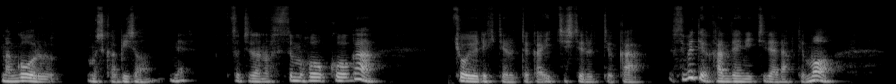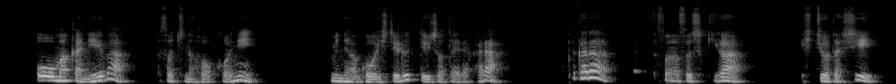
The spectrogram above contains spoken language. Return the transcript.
まあ、ゴール、もしくはビジョンね。そちらの進む方向が共有できてるっていうか、一致してるっていうか、すべてが完全に一致ではなくても、大まかに言えば、そっちの方向にみんなが合意してるっていう状態だから、だから、その組織が必要だし、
